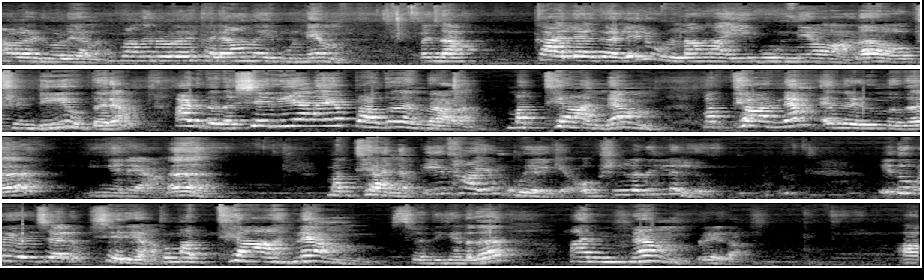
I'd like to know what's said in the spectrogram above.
ആൾ അടിപൊളിയാണ്. അപ്പൊ അങ്ങനെയുള്ള കലാ നൈപുണ്യം അപ്പൊ എന്താ? കലകളിലുള്ള നൈപുണ്യമാണ് ഓപ്ഷൻ ഡി ഉത്തരം. അടുത്തത് ശരിയായ പദം എന്താണ്? മധ്യാഹ്നം. മധ്യാഹ്നം എന്നെഴുതുന്നത് ഇങ്ങനെയാണ്. മധ്യാഹ്നം. ഈ ധായും ഉപയോഗിക്കാം. ഓപ്ഷനിൽ അതില്ലല്ലോ. ഇത് ഉപയോഗിച്ചാലും ശരിയാണ്. അപ്പൊ മധ്യാഹ്നം. ശ്രദ്ധിക്കേണ്ടത് അന്നം എഴുതാം. ആ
